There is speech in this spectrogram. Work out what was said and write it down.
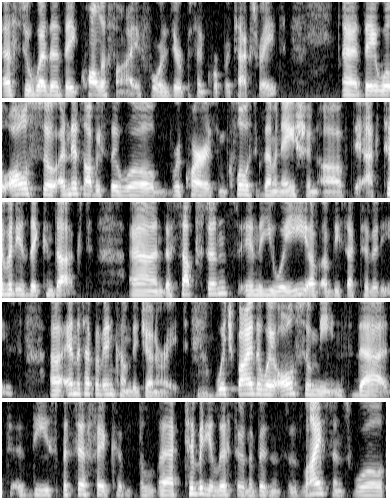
as to whether they qualify for a 0% corporate tax rate. Uh, they will also, and this obviously will require some close examination of the activities they conduct, and the substance in the UAE of, of these activities uh, and the type of income they generate, mm. which, by the way, also means that the specific activity listed in the business's license will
